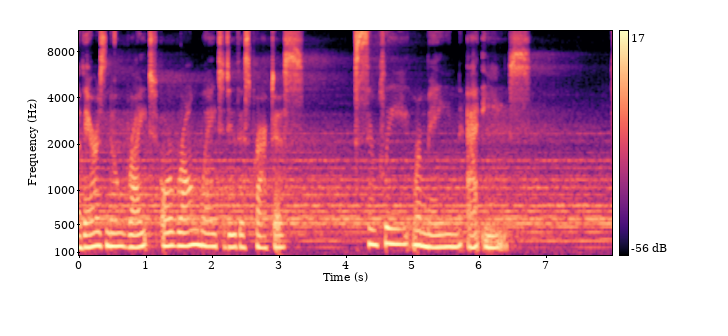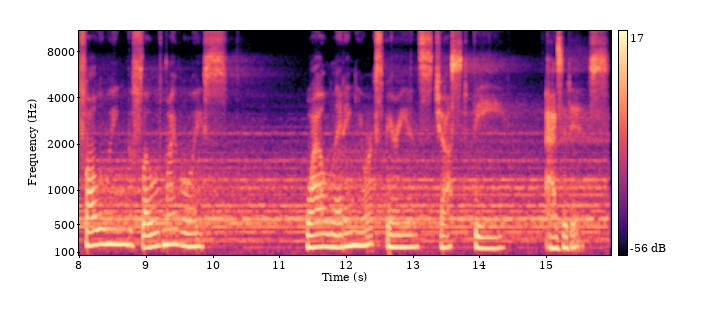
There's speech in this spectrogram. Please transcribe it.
Now, there is no right or wrong way to do this practice. Simply remain at ease, following the flow of my voice while letting your experience just be as it is.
